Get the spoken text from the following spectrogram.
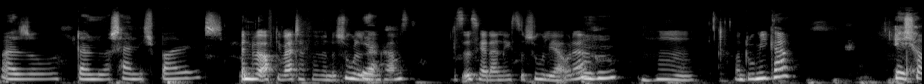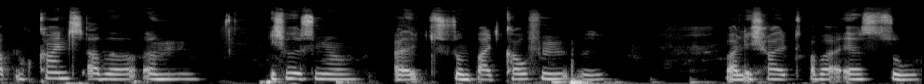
Also dann wahrscheinlich bald. Wenn du auf die weiterführende Schule Ja. dann kommst. Das ist ja dann nächste Schuljahr, oder? Mhm. Mhm. Und du, Mika? Ich habe noch keins, aber ähm, ich will es mir halt schon bald kaufen, weil, weil ich halt aber erst so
